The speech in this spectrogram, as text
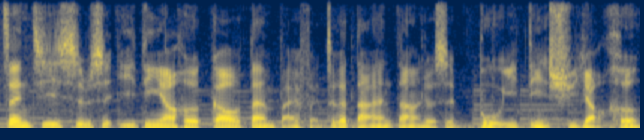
增肌是不是一定要喝高蛋白粉？这个答案当然就是不一定需要喝。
